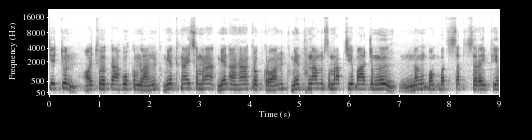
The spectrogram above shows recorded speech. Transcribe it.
ជាជនឲ្យធ្វើការហួសកម្លាំងគ្មានថ្ងៃសម្រាកមានអាហារគ្រប់គ្រាន់គ្មានថ្នាំសម្រាប់ព្យាបាលជំងឺនិងបំបិតសិទ្ធិសេរីភាព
